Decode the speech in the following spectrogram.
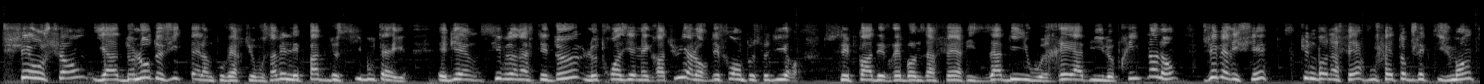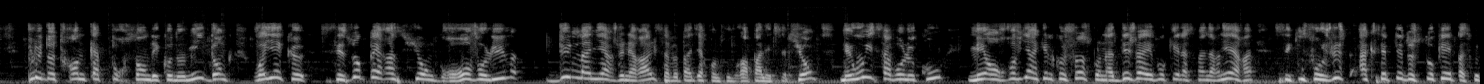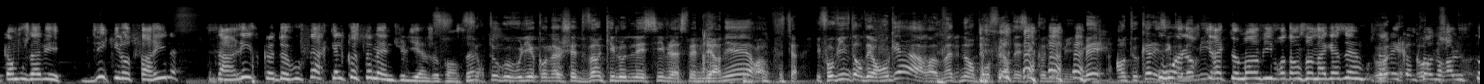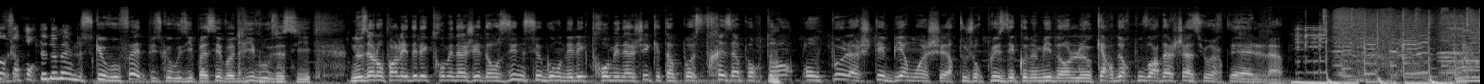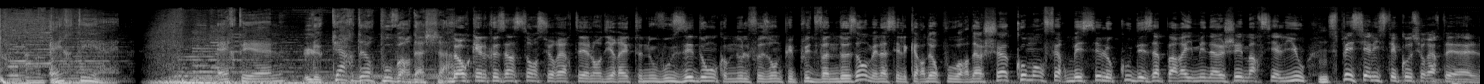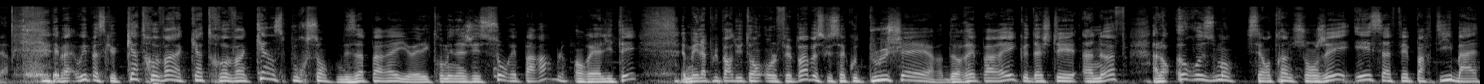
Chez Auchan, il y a de l'eau de Vitel en couverture. Vous savez, les packs de 6 bouteilles. Eh bien, si vous en achetez deux, le troisième est gratuit. Alors, des fois, on peut se dire, c'est pas des vraies bonnes affaires, ils habillent ou réhabillent le prix. Non, non, j'ai vérifié, c'est une bonne affaire. Vous faites objectivement plus de 34% d'économie. Donc, voyez que ces opérations gros volume, d'une manière générale, ça ne veut pas dire qu'on ne trouvera pas l'exception, mais oui, ça vaut le coup. Mais on revient à quelque chose qu'on a déjà évoqué la semaine dernière, hein, c'est qu'il faut juste accepter de stocker, parce que quand vous avez 10 kilos de farine, ça risque de vous faire quelques semaines, Julien, je pense. hein. Surtout que vous vouliez qu'on achète 20 kilos de lessive la semaine dernière. Il faut vivre dans des hangars maintenant pour faire des économies. Mais en tout cas, les Ou économies. alors directement vivre dans un magasin, vous savez, comme ça on aura le stock à portée de main. Ce que vous faites, puisque vous y passez votre vie, vous aussi. Nous allons parler d'électroménager dans une seconde. Électroménager qui est un poste très important. On peut l'acheter bien moins cher. Toujours plus d'économies dans le quart d'heure pouvoir d'achat sur RTL. RTL. Le quart d'heure pouvoir d'achat. Dans quelques instants sur RTL en direct, nous vous aidons comme nous le faisons depuis plus de 22 ans, mais là c'est le quart d'heure pouvoir d'achat. Comment faire baisser le coût des appareils ménagers? Martial You, spécialiste éco sur RTL. Eh ben oui, parce que 80 à 95% des appareils euh, électroménagers sont réparables en réalité, mais la plupart du temps on le fait pas parce que ça coûte plus cher de réparer que d'acheter un neuf. Alors heureusement, c'est en train de changer et ça fait partie bah,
